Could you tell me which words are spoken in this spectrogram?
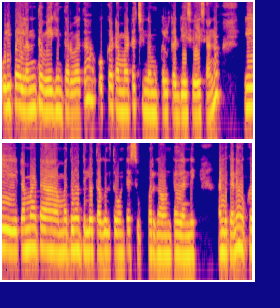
ఉల్లిపాయలంతా వేగిన తర్వాత ఒక్క టమాటా చిన్న ముక్కలు కట్ చేసి వేసాను. ఈ టమాటా మధ్య మధ్యలో తగులుతూ ఉంటే సూపర్గా ఉంటుందండి. అందుకనే ఒక్క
